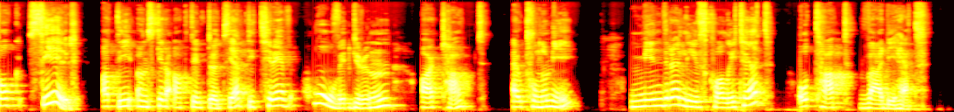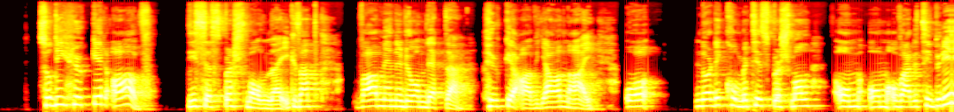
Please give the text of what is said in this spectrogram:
folk sier at de ønsker aktiv dødshjelp, de tre hovedgrunnene er tapt autonomi, mindre livskvalitet og tapt verdighet. Så de hooker av disse spørsmålene, ikke sant. Hva mener du om dette? Hooke av ja, nei. Og når det kommer til spørsmål om, om å være til bry,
